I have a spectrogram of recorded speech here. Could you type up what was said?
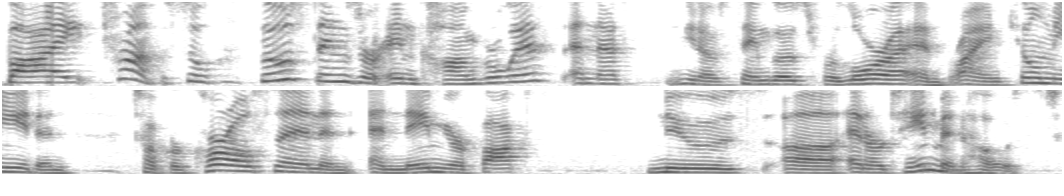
by Trump. So those things are incongruous. And that's, you know, same goes for Laura and Brian Kilmeade and Tucker Carlson and, and name your Fox News uh, entertainment host.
